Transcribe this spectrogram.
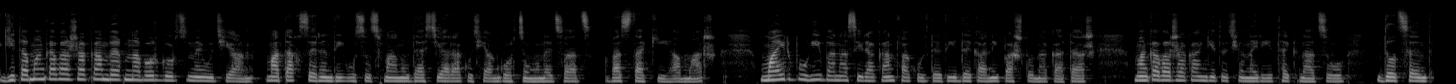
Գիտամանկավարժական բեղմնավոր գործունեության մատաղ սերնդի ուսուցման ու դասյարակության գործում ունեցած վաստակի համար Մայր բուհի բանասիրական ֆակուլտետի դեկանի պաշտոնակատար մանկավարժական գիտությունների թեկնածու դոցենտ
